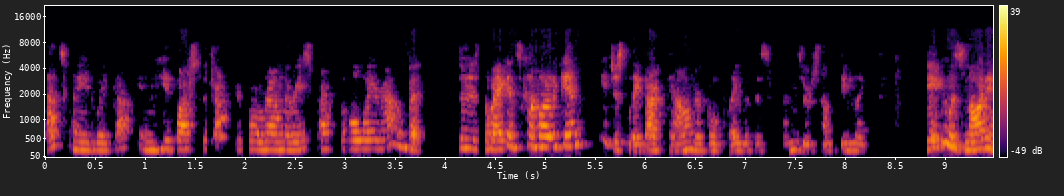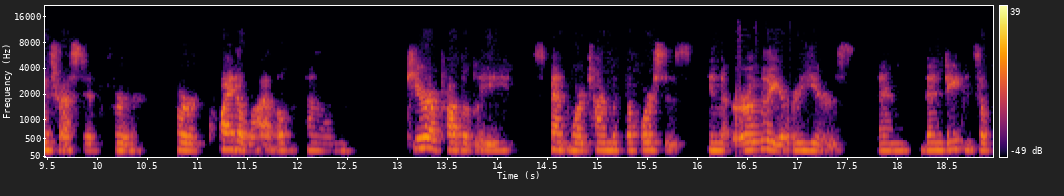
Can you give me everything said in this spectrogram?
that's when he'd wake up and he'd watch the tractor go around the racetrack the whole way around. But as soon as the wagons come out again, he'd just lay back down or go play with his friends or something. Like Dayton was not interested for for quite a while. Um, Kira probably spent more time with the horses in the earlier years than than Dayton. So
